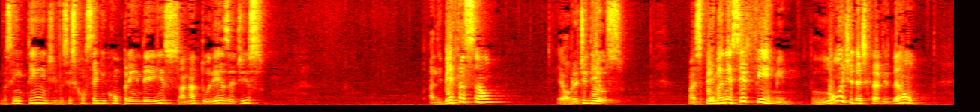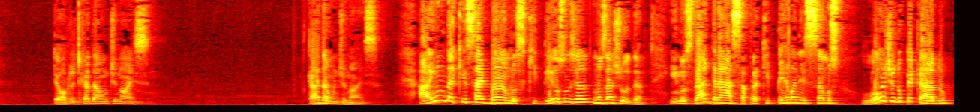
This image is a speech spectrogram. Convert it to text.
Você entende? Vocês conseguem compreender isso, a natureza disso? A libertação é obra de Deus. Mas permanecer firme, longe da escravidão, é obra de cada um de nós. Cada um de nós. Ainda que saibamos que Deus nos ajuda e nos dá graça para que permaneçamos longe do pecado,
